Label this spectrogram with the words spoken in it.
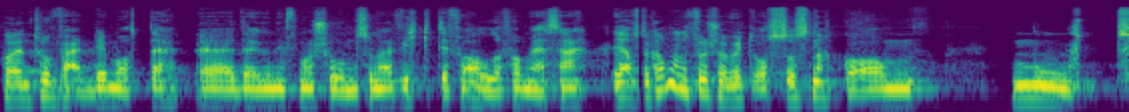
på en troverdig måte den informasjonen som er viktig for alle å få med seg. Ja, så kan man for så vidt også snakke om mot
